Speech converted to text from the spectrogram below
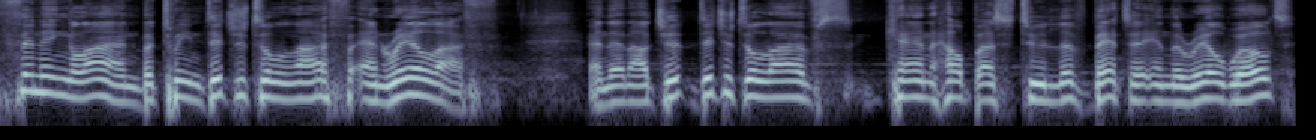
thinning line between digital life and real life and that our digital lives can help us to live better in the real world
